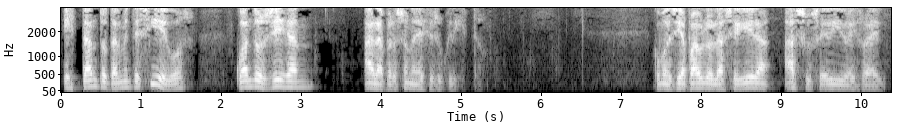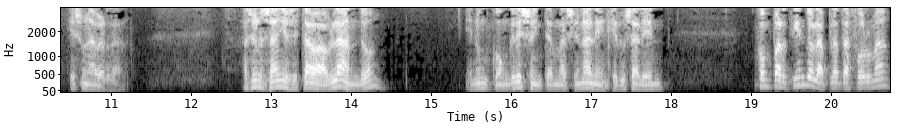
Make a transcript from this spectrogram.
están totalmente ciegos cuando llegan a la persona de Jesucristo. Como decía Pablo, la ceguera ha sucedido a Israel. Es una verdad. Hace unos años estaba hablando en un congreso internacional en Jerusalén, compartiendo la plataforma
